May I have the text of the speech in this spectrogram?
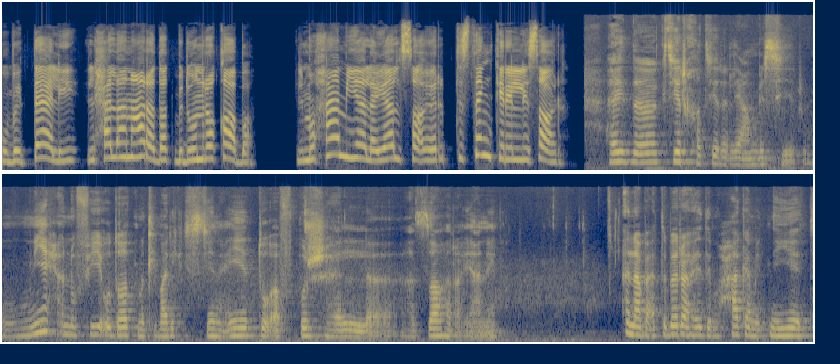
وبالتالي الحلقة انعرضت بدون رقابة. المحامية ليال صقر بتستنكر اللي صار. هيدا كتير خطير اللي عم بيصير ومنيح إنه في قضاة مثل ماري كريستين عيد توقف بوجه هالظاهرة يعني. أنا بعتبرها هيدي محاكمة نيات.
